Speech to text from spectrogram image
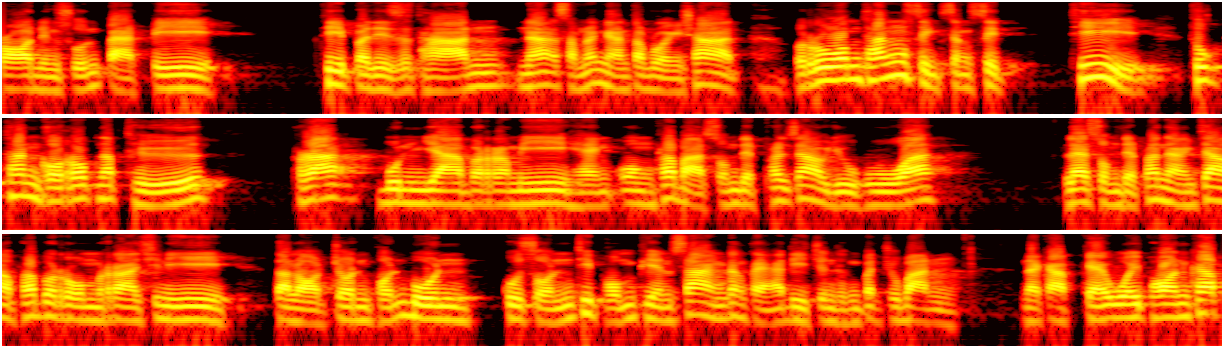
ร108 ปี ที่ประดิษฐานณสำนักงานตำรวจแห่งชาติ รวมทั้งสิ่งศักดิ์สิทธิ์ที่ทุกท่านเคารพนับถือ พระบุญญาบารมีแห่งองค์พระบาทสมเด็จพระเจ้าอยู่หัว และสมเด็จพระนางเจ้าพระบรมราชินี ตลอดจนผลบุญกุศลที่ผมเพียรสร้างตั้งแต่อดีตจนถึงปัจจุบันนะครับแกอวยพรครับ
